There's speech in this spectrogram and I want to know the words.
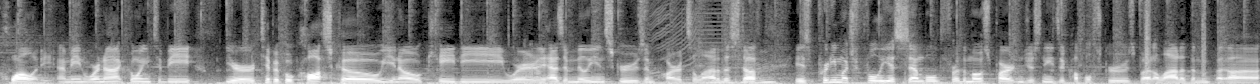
quality. I mean, we're not going to be your typical Costco, you know, KD, where it has a million screws and parts. A lot of the stuff is pretty much fully assembled for the most part and just needs a couple screws, but a lot of the uh,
